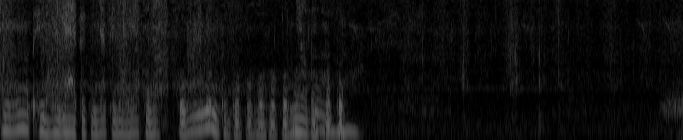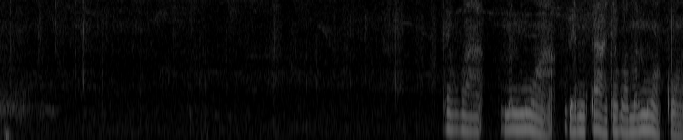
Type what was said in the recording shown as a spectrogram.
อืมพี่น้องยายไปคุณยายพี่น้องยายคุณนะโอ้ยปุ่นปุ่นปุ่นปุ่นปุ่นปุ่นยาวไปปุ่น แต่ว่ามันมั่วเว้นตาแต่ว่ามันมั่วกล่อง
